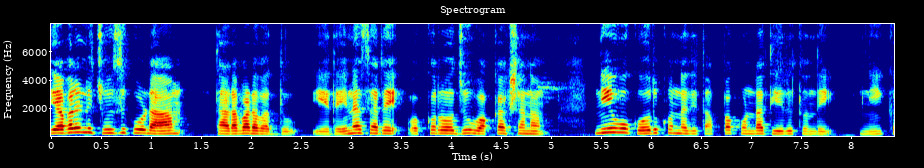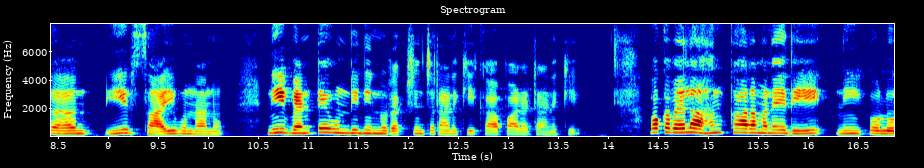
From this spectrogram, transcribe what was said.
ఎవరిని చూసి కూడా తడబడవద్దు. ఏదైనా సరే ఒక్కరోజు ఒక్క క్షణం నీవు కోరుకున్నది తప్పకుండా తీరుతుంది. నీక ఈ సాయి ఉన్నాను. నీ వెంటే ఉండి నిన్ను రక్షించడానికి కాపాడటానికి. ఒకవేళ అహంకారం అనేది నీకులో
